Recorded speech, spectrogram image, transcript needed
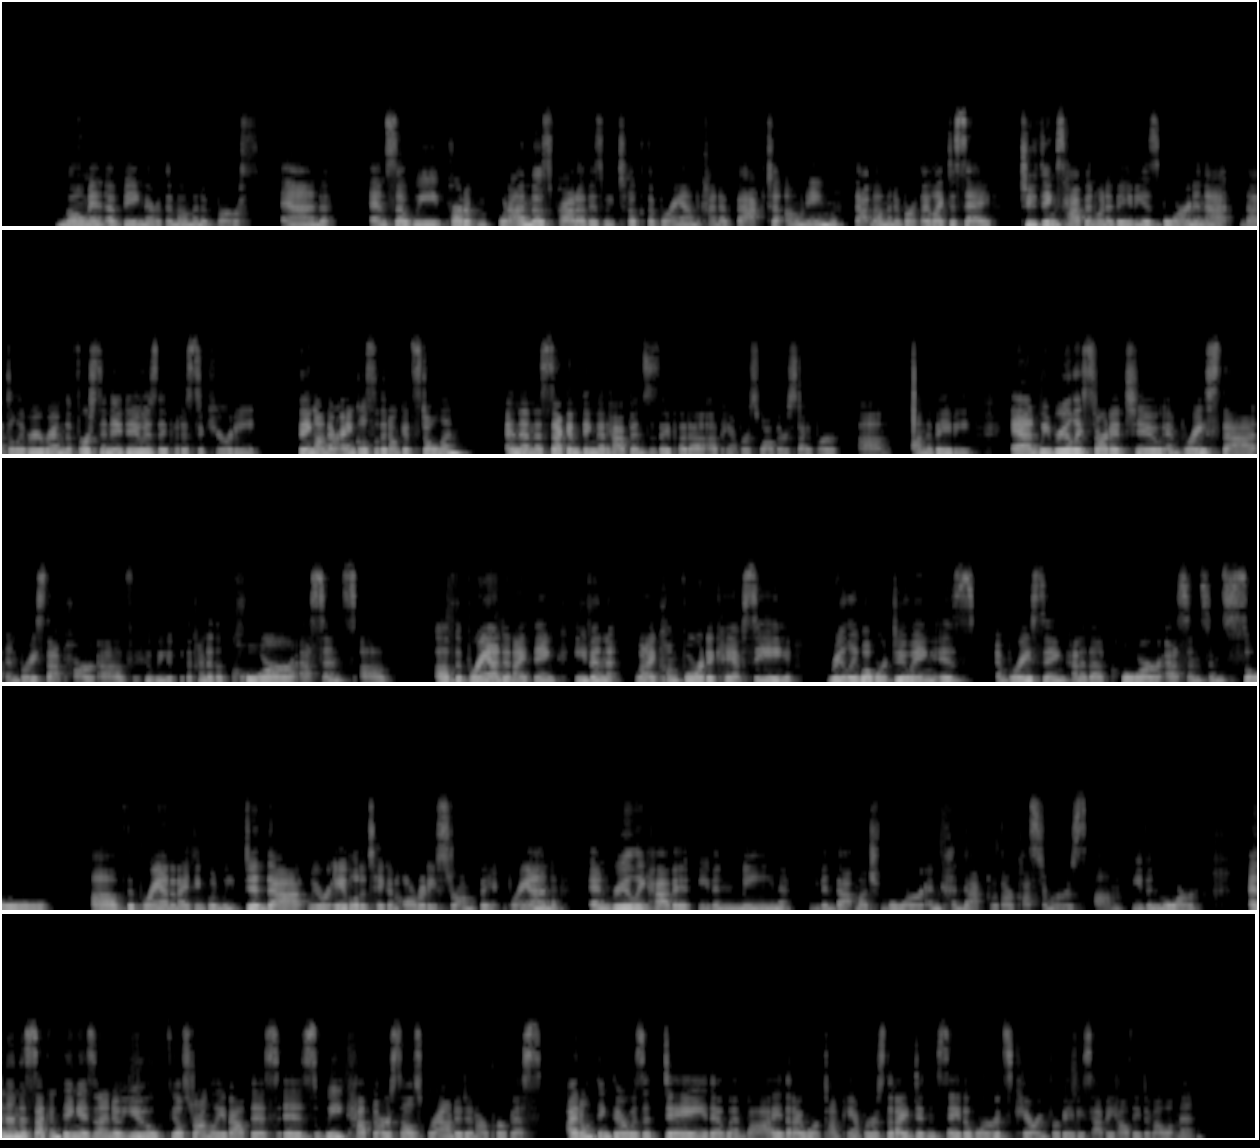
moment of being there at the moment of birth. And and so we part of what i'm most proud of is we took the brand kind of back to owning that moment of birth. I like to say two things happen when a baby is born in that that delivery room. The first thing they do is they put a security thing on their ankle so they don't get stolen. And then the second thing that happens is they put a, a Pampers Swaddlers diaper um, on the baby. And we really started to embrace that, embrace that part of who we, the kind of the core essence of of the brand. And I think even when I come forward to KFC, really what we're doing is embracing kind of the core essence and soul of the brand. And I think when we did that, we were able to take an already strong brand and really have it even mean even that much more and connect with our customers um, even more. And then the second thing is, and I know you feel strongly about this, is we kept ourselves grounded in our purpose. I don't think there was a day that went by that I worked on Pampers that I didn't say the words caring for babies' happy, healthy development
